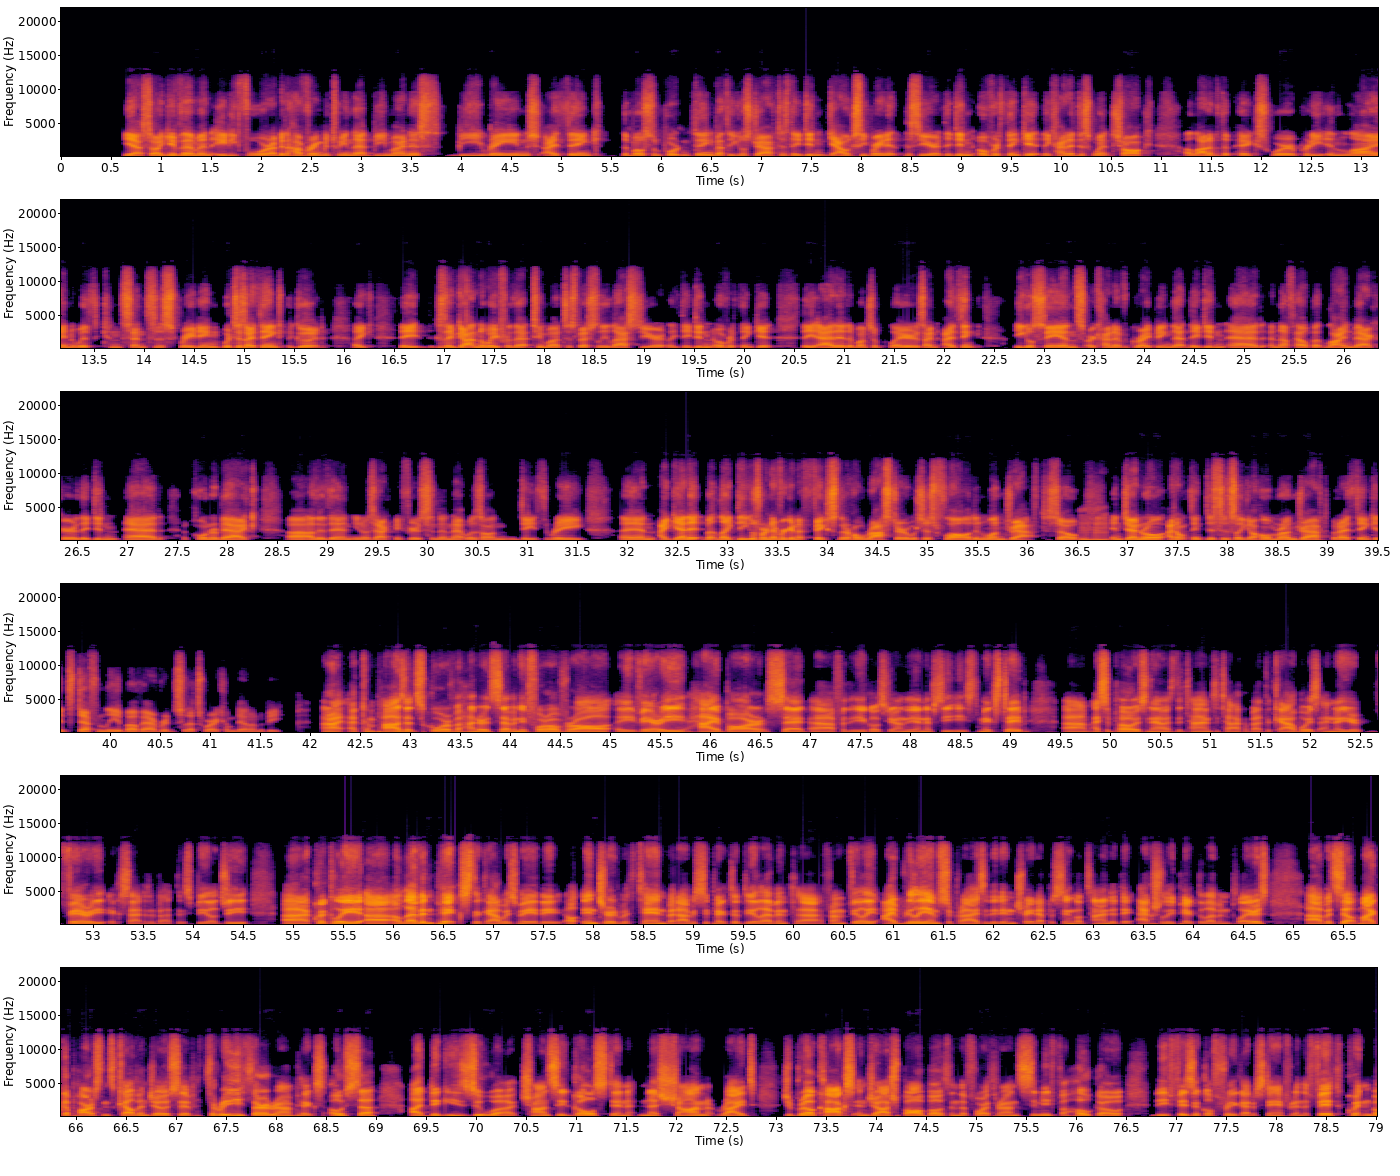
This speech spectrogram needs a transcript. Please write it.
Yeah, so I gave them an 84. I've been hovering between that B minus B range. I think the most important thing about the Eagles draft is they didn't galaxy brain it this year. They didn't overthink it. They kind of just went chalk. A lot of the picks were pretty in line with consensus rating, which is I think good. Like they because they've gotten away for that too much, especially last year. Like they didn't overthink it. They added a bunch of players. I, I think Eagles fans are kind of griping that they didn't add enough help at linebacker. They didn't add a cornerback uh, other than you know Zach McPhearson, and that was on day three. And I get it, but like the Eagles were never going to fix their whole roster, which is flawed in one draft. So mm-hmm. in general, I don't think this is like a home run draft, but I think it's definitely above average. So that's where I come down on the B. All right, a composite score of 174 overall, a very high bar set uh, for the Eagles here on the NFC East mixtape. Um, I suppose now is the time to talk about the Cowboys. I know you're very excited about this BLG. Uh, quickly, uh, 11 picks the Cowboys made. They entered with 10, but obviously picked up the 11th uh, from Philly. I really am surprised that they didn't trade up a single time that they actually picked 11 players. Uh, but still, Micah Parsons, Kelvin Joseph, three third round picks: Osa Odighizuwa, Chauncey Golston, Nahshon Wright, Jabril Cox, and Josh Ball, both in the fourth round. Simi Fehoko, the physical freak out of Stanford, in the fifth. Quinton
